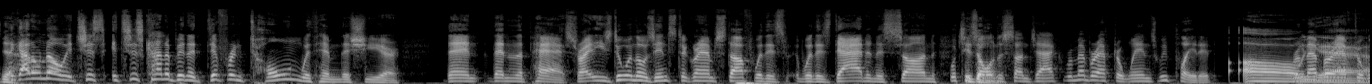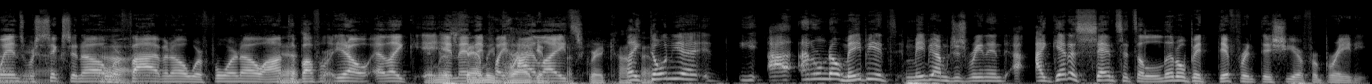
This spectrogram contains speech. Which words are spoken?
Yeah. Like I don't know, it's just it's just kind of been a different tone with him this year than than in the past, right? He's doing those Instagram stuff with his with his dad and his son, What's his oldest son Jack. Remember after wins, we played it. Oh, Remember yeah, after wins, we're six and zero, we're five and zero, we're four and zero on to Buffalo. great. You know, uh, like and and then they play bragging. highlights. That's great Like, don't you? I, I don't know. Maybe it's maybe I'm just reading. I, I get a sense it's a little bit different this year for Brady.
